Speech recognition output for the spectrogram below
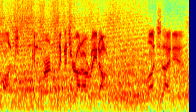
launch. Confirmed signature on our radar. Launch site is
